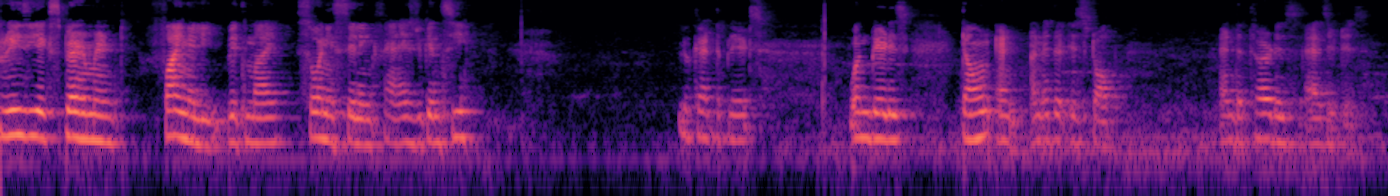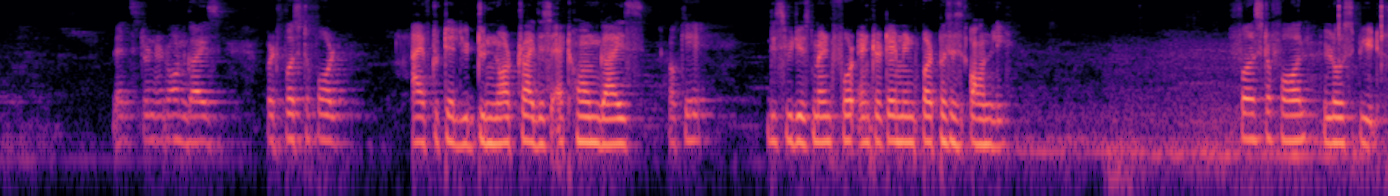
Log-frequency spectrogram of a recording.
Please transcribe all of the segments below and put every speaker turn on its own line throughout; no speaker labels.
crazy experiment finally with my Sony ceiling fan as you can see. Look at the blades. One blade is down and another is top and the third is as it is. Let's turn it on guys. But first of all I have to tell you do not try this at home guys okay? This video is meant for entertainment purposes only. First of all low speed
